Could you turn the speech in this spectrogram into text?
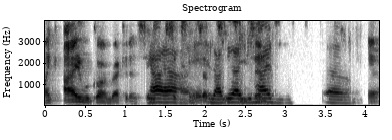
Like I would go on record and say Yeah, 16, yeah. 17 La Liga, you season. had, uh, Yeah.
